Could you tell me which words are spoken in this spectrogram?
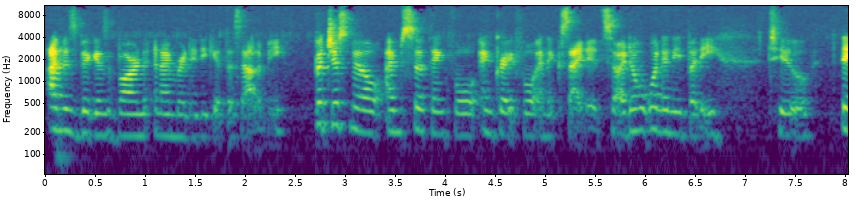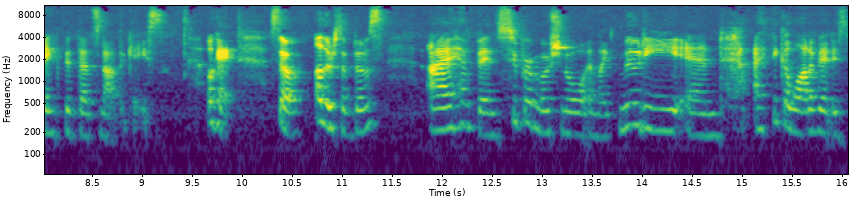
I'm as big as a barn and I'm ready to get this out of me. But just know I'm so thankful and grateful and excited. So I don't want anybody to think that that's not the case. Okay, so other symptoms. I have been super emotional and like moody and I think a lot of it is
